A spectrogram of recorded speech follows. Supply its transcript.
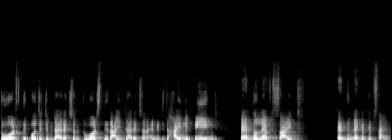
towards the positive direction, towards the right direction and it is highly peaked at the left side, at the negative side.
